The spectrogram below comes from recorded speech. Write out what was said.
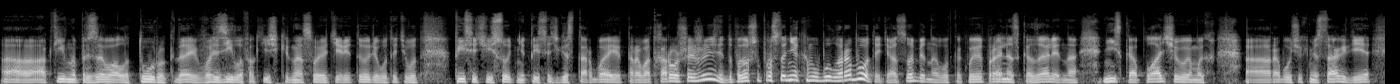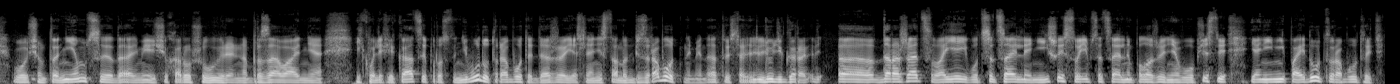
а, активно призывала турок, да, и возила фактически на свою территорию вот эти вот тысячи и сотни тысяч гастарбайтеров от хорошей жизни, да потому что просто некому было работать, особенно, вот как вы правильно сказали, на низкооплачиваемых а, рабочих местах, где, в общем-то, немцы, да, имеющие хороший уровень образования и квалификации, просто не будут работать, даже если они станут безработными, да, то есть люди а, дорожат своей вот социальной нишей, своим социальным положением в обществе, и они не пойдут работать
